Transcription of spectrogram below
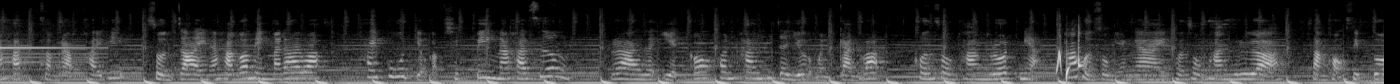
นะคะสำหรับใครที่สนใจนะคะ ก็เมนมาได้ว่าให้พูดเกี่ยวกับชิปปิ้งนะคะ ซึ่งรายละเอียดก็ค่อนข้างที่จะเยอะเหมือนกันว่าขนส่งทางรถเนี่ยถ้าขนส่งยังไง ขนส่งทางเรือ สั่งของ 10 ตัว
